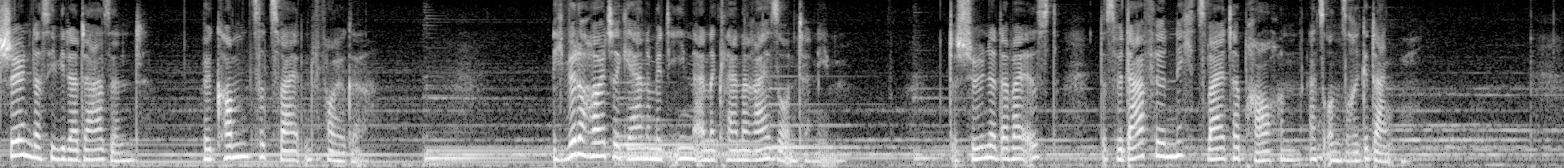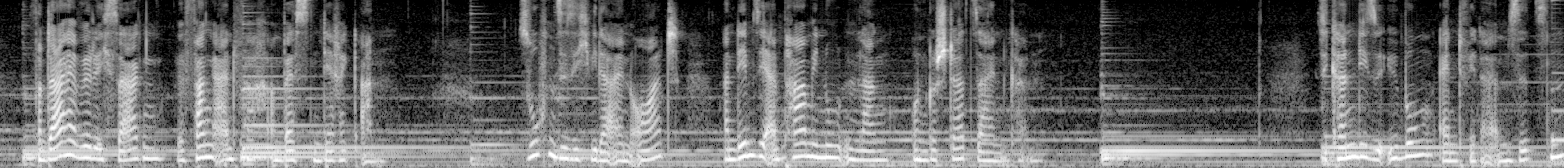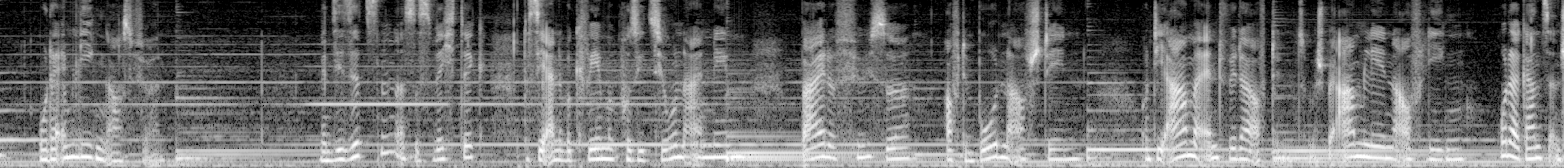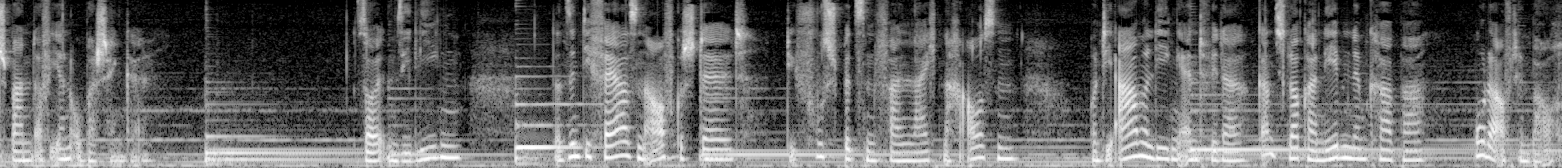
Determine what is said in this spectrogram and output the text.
Schön, dass Sie wieder da sind. Willkommen zur zweiten Folge. Ich würde heute gerne mit Ihnen eine kleine Reise unternehmen. Das Schöne dabei ist, dass wir dafür nichts weiter brauchen als unsere Gedanken. Von daher würde ich sagen, wir fangen einfach am besten direkt an. Suchen Sie sich wieder einen Ort, an dem Sie ein paar Minuten lang ungestört sein können. Sie können diese Übung entweder im Sitzen oder im Liegen ausführen. Wenn Sie sitzen, ist es wichtig, dass Sie eine bequeme Position einnehmen, beide Füße auf dem Boden aufstehen und die Arme entweder auf den zum Beispiel Armlehnen aufliegen oder ganz entspannt auf Ihren Oberschenkeln. Sollten Sie liegen, dann sind die Fersen aufgestellt, die Fußspitzen fallen leicht nach außen und die Arme liegen entweder ganz locker neben dem Körper oder auf dem Bauch,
